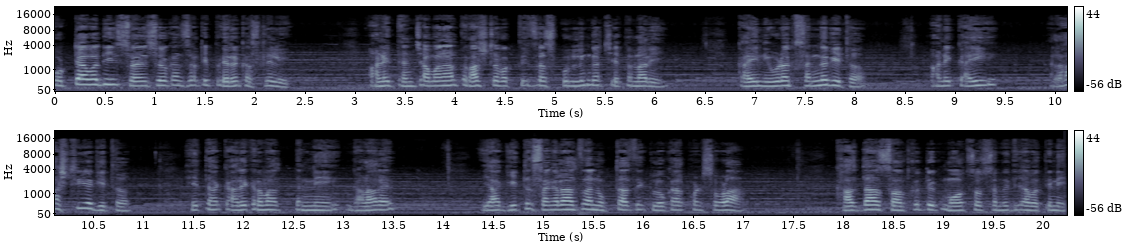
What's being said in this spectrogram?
कोट्यावधी स्वयंसेवकांसाठी प्रेरक असलेली आणि त्यांच्या मनात राष्ट्रभक्तीचं स्फुल्लिंग चेतणारी काही निवडक संघगीतं आणि काही राष्ट्रीय गीतं हे त्या कार्यक्रमात त्यांनी गाणार आहेत. या गीतसंग्रहाचा नुकताच एक लोकार्पण सोहळा खासदार सांस्कृतिक महोत्सव समितीच्या वतीने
